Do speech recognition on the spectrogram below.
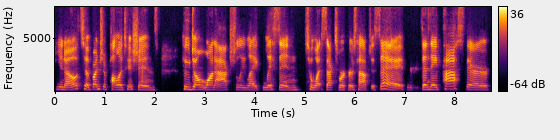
you know, to a bunch of politicians who don't want to actually like listen to what sex workers have to say, then they pass their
